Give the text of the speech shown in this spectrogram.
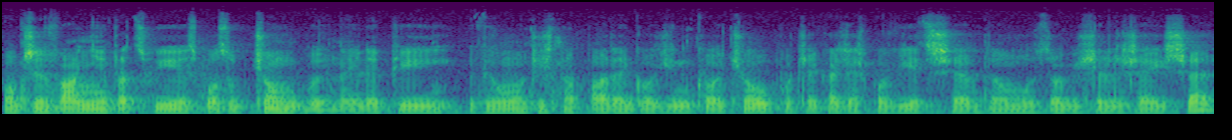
ogrzewanie pracuje w sposób ciągły. Najlepiej wyłączyć na parę godzin kocioł, poczekać aż powietrze w domu zrobi się lżejsze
